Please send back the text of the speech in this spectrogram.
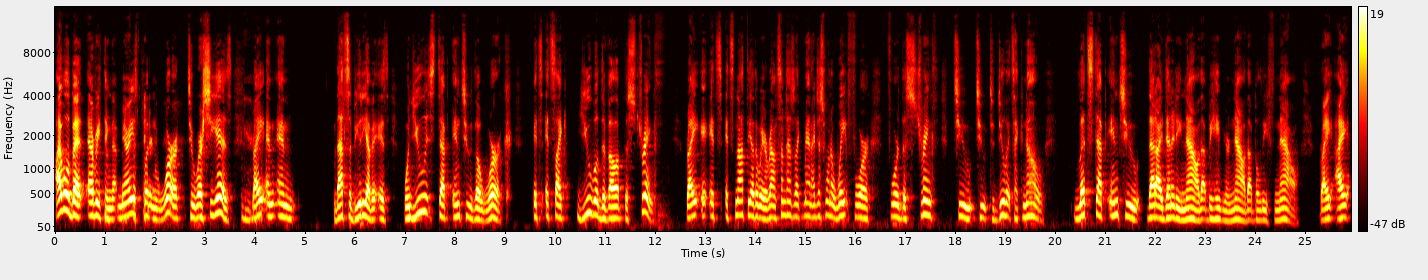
I will bet everything that Mary has put in work to where she is, yeah. right? And and that's the beauty of it is when you step into the work, it's it's like you will develop the strength right? It's it's not the other way around. Sometimes like man i just want to wait for for the strength to to to do it. It's like no. Let's step into that identity now that behavior now that belief now right? I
